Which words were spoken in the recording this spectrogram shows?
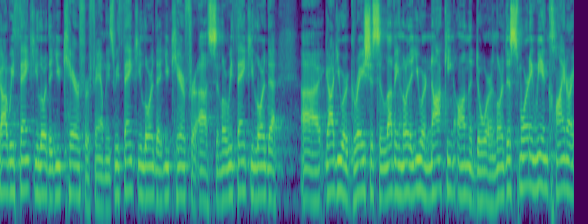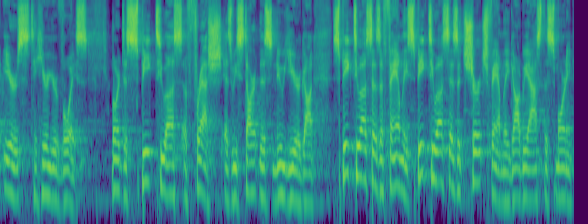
God, we thank you, Lord, that you care for families. We thank you, Lord, that you care for us. And Lord, we thank you, Lord, that uh, God, you are gracious and loving, Lord, that you are knocking on the door. And Lord, this morning we incline our ears to hear your voice. Lord, to speak to us afresh as we start this new year, God. Speak to us as a family. Speak to us as a church family, God, we ask this morning.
